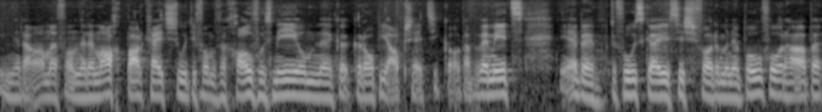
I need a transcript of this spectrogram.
im Rahmen von einer Machbarkeitsstudie vom Verkauf, es mehr um eine grobe Abschätzung geht. Aber wenn wir jetzt eben davon ausgehen, es ist vor einem Bauvorhaben,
